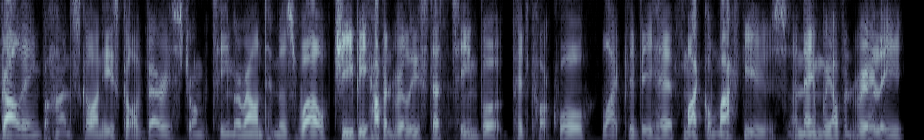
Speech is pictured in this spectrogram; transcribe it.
rallying behind Sky, and he's got a very strong team around him as well. GB haven't released their team, but Pidcock will likely be here. Michael Matthews, a name we haven't really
